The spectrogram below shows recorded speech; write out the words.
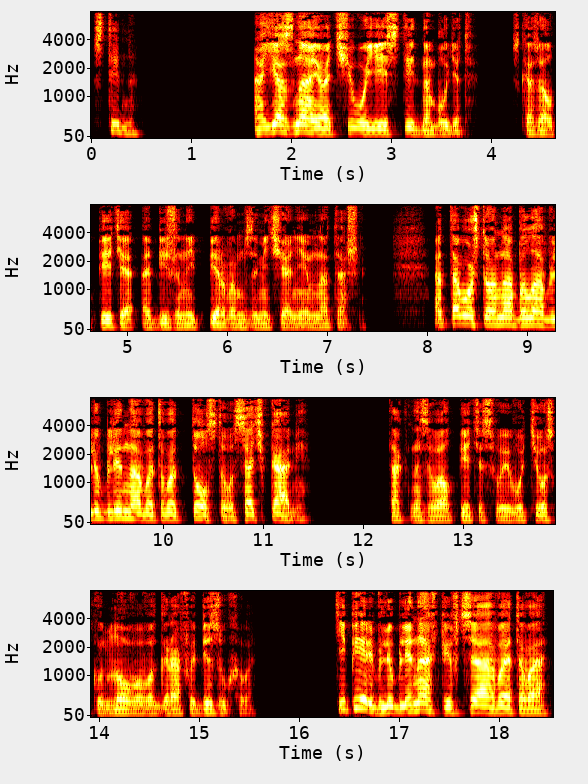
стыдно. А я знаю, от чего ей стыдно будет, сказал Петя, обиженный первым замечанием Наташи. От того, что она была влюблена в этого толстого с очками. Так называл Петя своего тезку, нового графа Безухова. Теперь влюблена в певца в этого...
